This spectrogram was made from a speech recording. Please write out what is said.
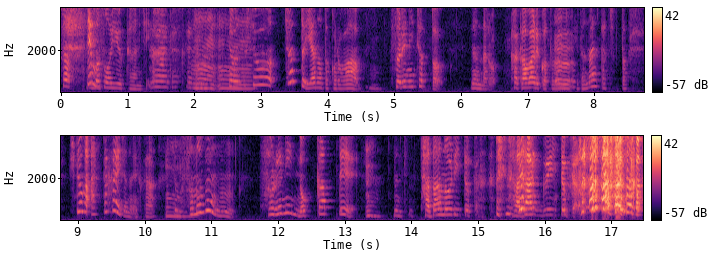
そう。でもそういう感じ、あー確かに、うんうんでも私もちょっと嫌なところは、うん。それにちょっとなんだろう関わることなんですけど、なんかちょっと人があったかいじゃないですか、うん。でもその分それに乗っかってうん。なんていうのただ乗りとか ただ食いとか。なんか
